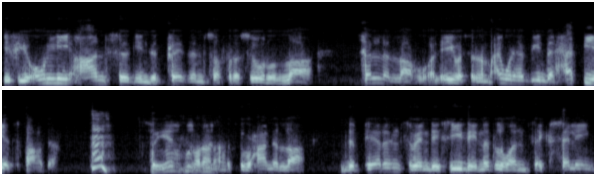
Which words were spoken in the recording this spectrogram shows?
if you only answered in the presence of Rasulullah, sallallahu alayhi wasallam, I would have been the happiest father. So yes, Mawlana, subhanallah, the parents, when they see their little ones excelling,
